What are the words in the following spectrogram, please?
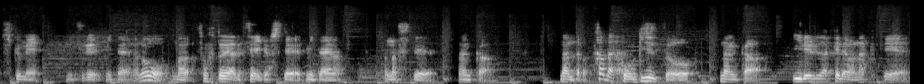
低めにするみたいなのを、まあ、ソフトウェアで制御してみたいな話で、なんか、なんだろう、ただこう技術をなんか入れるだけではなくて、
